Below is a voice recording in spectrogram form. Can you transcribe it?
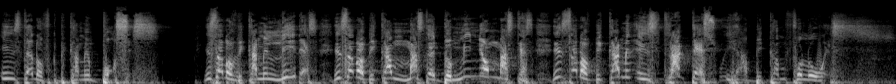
instead of becoming bosses. Instead of becoming leaders, instead of becoming master, dominion masters, instead of becoming instructors, we have become followers,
